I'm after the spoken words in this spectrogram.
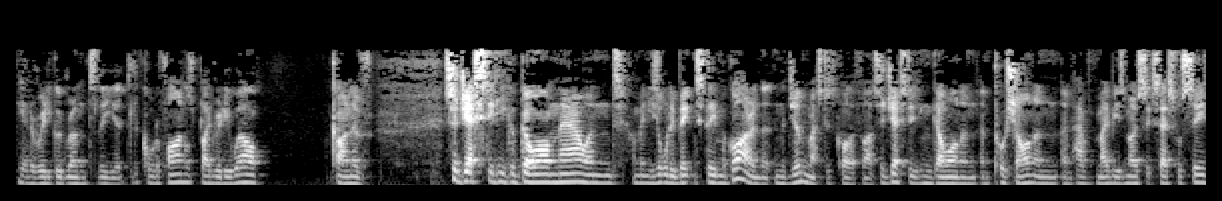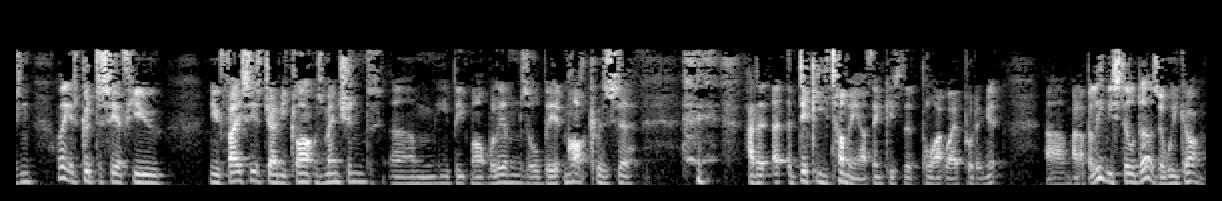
he had a really good run to the, uh, to the quarterfinals, played really well. Kind of suggested he could go on now, and I mean, he's already beaten Steve Maguire in the, in the German Masters qualifier. Suggested he can go on and, and push on and, and have maybe his most successful season. I think it's good to see a few new faces. Jamie Clarke was mentioned. Um, he beat Mark Williams, albeit Mark was uh, had a, a, dicky tummy. I think is the polite way of putting it. Um, and I believe he still does a week on,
